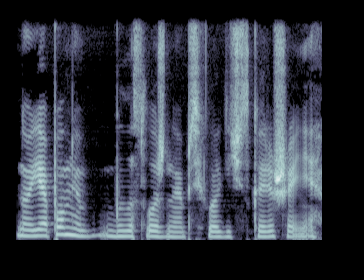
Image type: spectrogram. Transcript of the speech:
Но я помню, было сложное психологическое решение.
